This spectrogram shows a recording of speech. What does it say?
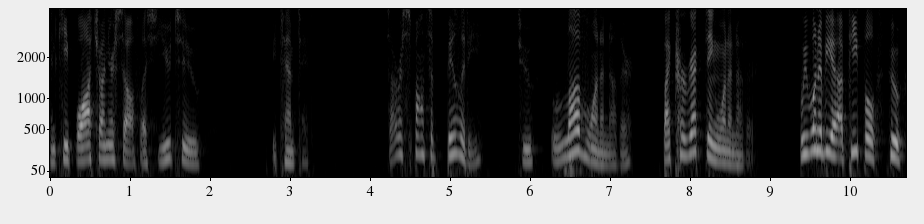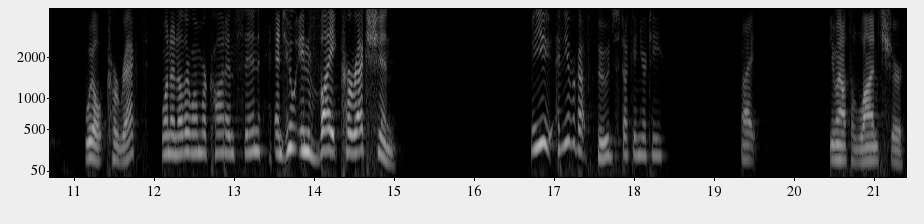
And keep watch on yourself lest you too be tempted." It's our responsibility to love one another by correcting one another. We want to be a people who will correct one another when we're caught in sin and who invite correction. I mean, you, have you ever got food stuck in your teeth? Right? You went out to lunch, or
